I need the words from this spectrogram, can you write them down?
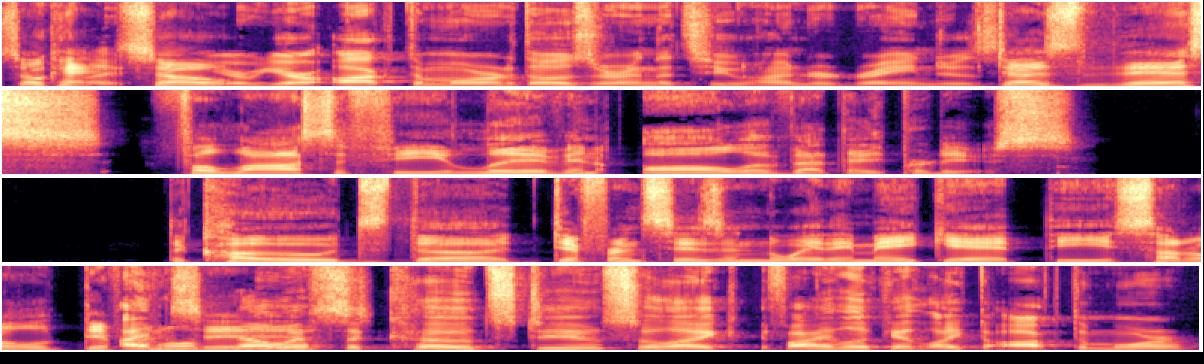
So okay, Like, so your, your Octomore, those are in the 200 ranges. does this philosophy live in all of that they produce? The codes, the differences in the way they make it, the subtle differences. I don't know if the codes do. So, like, if I look at like the Octomore,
